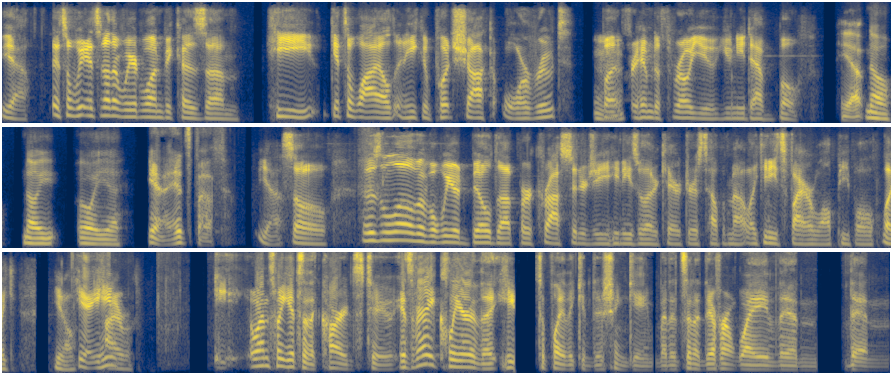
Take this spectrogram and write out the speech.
Yeah, it's a it's another weird one because um he gets a wild and he can put shock or root, Mm-hmm. but for him to throw you, you need to have both. Yep. No, no. You, oh yeah. Yeah, it's both. Yeah, so there's a little bit of a weird build up or cross synergy he needs with other characters to help him out. Like he needs firewall people, like you know. Yeah, he- fire- He- Once we get to the cards, too, it's very clear that he wants to play the condition game, but it's in a different way than than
